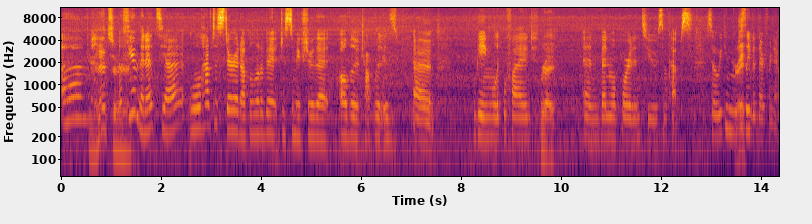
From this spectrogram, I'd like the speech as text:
Um, few minutes or a few minutes, yeah. We'll have to stir it up a little bit just to make sure that all the chocolate is uh, being liquefied, right and then we'll pour it into some cups. So we can Great. just leave it there for now.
